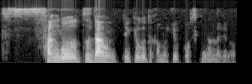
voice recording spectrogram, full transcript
サンゴーズダウンっていう曲とかも結構好きなんだけど、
